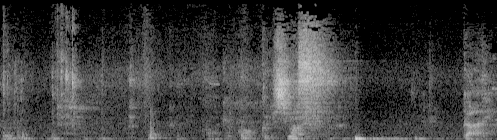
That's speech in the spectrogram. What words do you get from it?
この曲をお送りします。ガーデン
